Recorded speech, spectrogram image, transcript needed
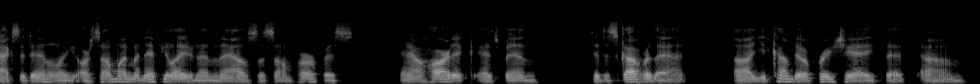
accidentally or someone manipulated an analysis on purpose and how hard it has been to discover that, uh, you'd come to appreciate that um,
